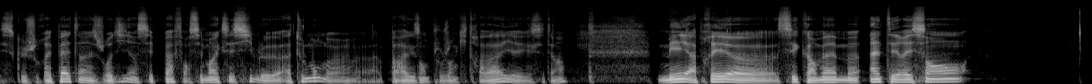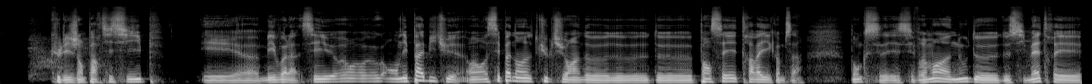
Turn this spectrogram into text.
ce que je répète, hein, je redis, hein, c'est pas forcément accessible à tout le monde, par exemple aux gens qui travaillent, etc. Mais après, c'est quand même intéressant que les gens participent, et euh, mais voilà, c'est, on n'est pas habitué, c'est pas dans notre culture hein, de, penser, de travailler comme ça. Donc c'est, vraiment à nous de, s'y mettre et,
